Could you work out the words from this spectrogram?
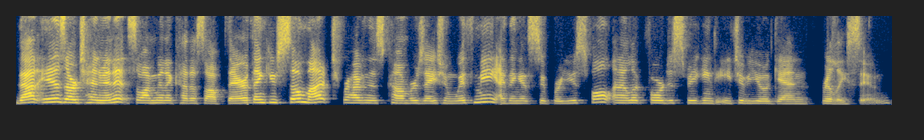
that is our 10 minutes. So I'm going to cut us off there. Thank you so much for having this conversation with me. I think it's super useful. And I look forward to speaking to each of you again really soon.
